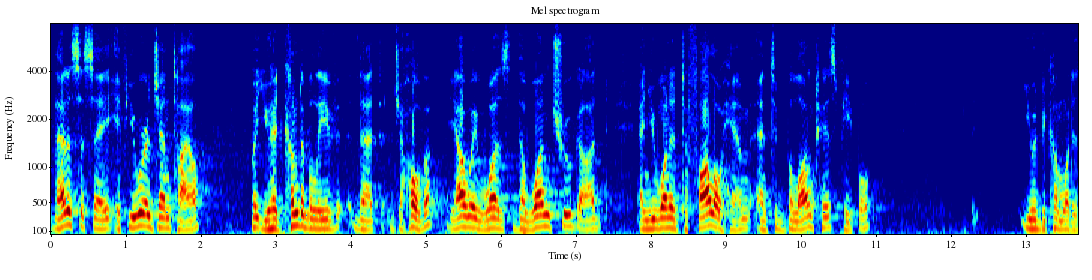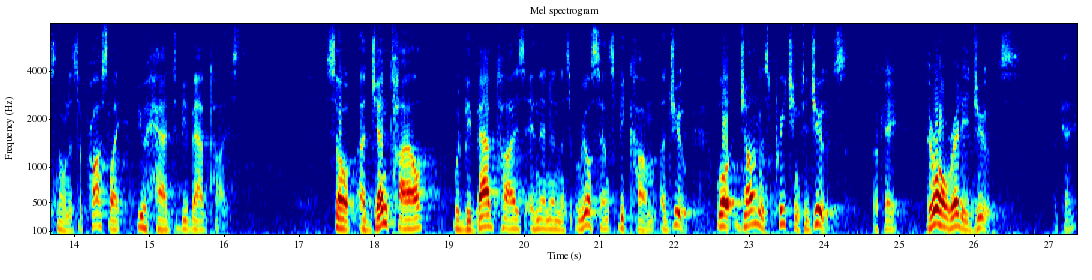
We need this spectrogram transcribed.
That is to say, if you were a Gentile, but you had come to believe that Jehovah, Yahweh, was the one true God, and you wanted to follow him and to belong to his people, you would become what is known as a proselyte. You had to be baptized. So a Gentile would be baptized and then, in a real sense, become a Jew. Well, John is preaching to Jews, okay? They're already Jews, okay?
